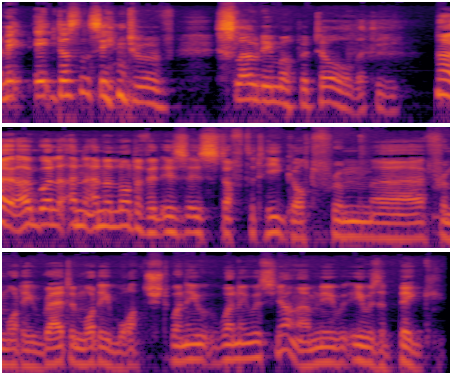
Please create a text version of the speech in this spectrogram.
And it, it doesn't seem to have slowed him up at all. That he No, uh, well, and, and a lot of it is, is stuff that he got from uh, from what he read and what he watched when he when he was young. I mean, he, he was a big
